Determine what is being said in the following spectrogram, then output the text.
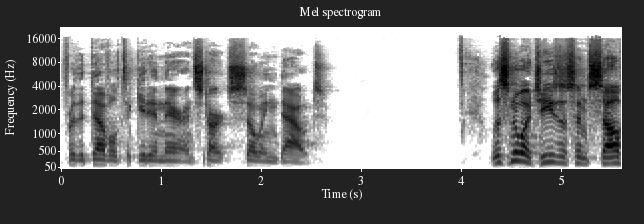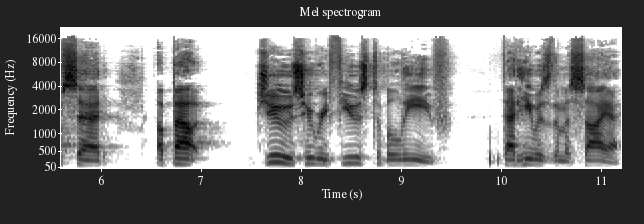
for the devil to get in there and start sowing doubt. Listen to what Jesus himself said about Jews who refused to believe that he was the Messiah.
